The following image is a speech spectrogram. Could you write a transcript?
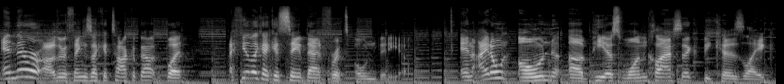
And there are other things I could talk about, but I feel like I could save that for its own video and I don't own a PS1 Classic because, like,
